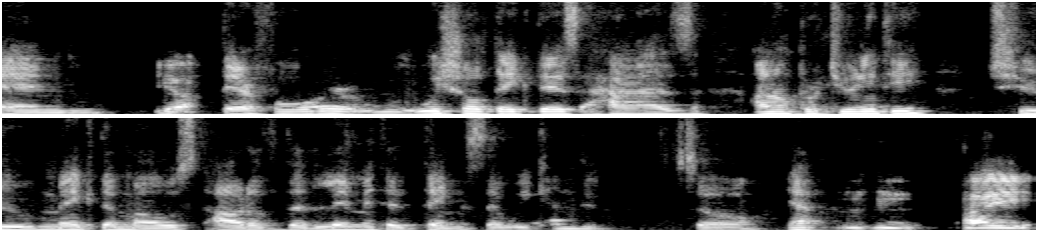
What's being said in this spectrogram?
And yeah. therefore we shall take this as an opportunity to make the most out of the limited things that we can do. So yeah. Mm-hmm. i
